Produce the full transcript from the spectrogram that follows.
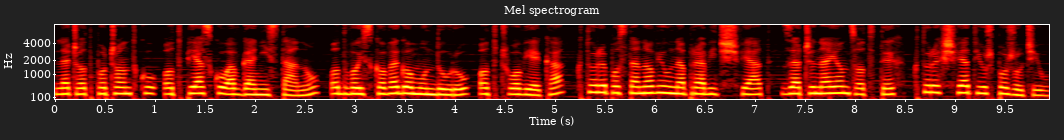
lecz od początku, od piasku Afganistanu, od wojskowego munduru, od człowieka, który postanowił naprawić świat, zaczynając od tych, których świat już porzucił.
